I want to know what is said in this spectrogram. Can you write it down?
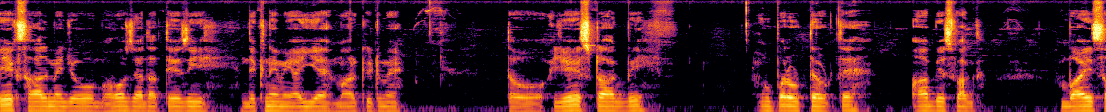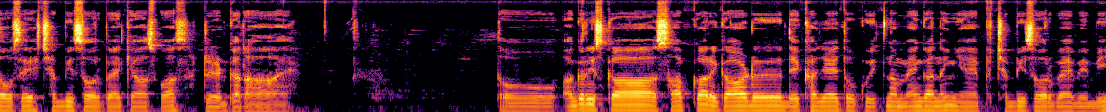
एक साल में जो बहुत ज़्यादा तेज़ी दिखने में आई है मार्केट में तो ये स्टॉक भी ऊपर उठते उठते अब इस वक्त बाईस सौ से छब्बीस सौ रुपये के आसपास ट्रेड कर रहा है। तो अगर इसका सबका रिकॉर्ड देखा जाए तो कोई इतना महँगा नहीं है, छब्बीस सौ रुपये में भी,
